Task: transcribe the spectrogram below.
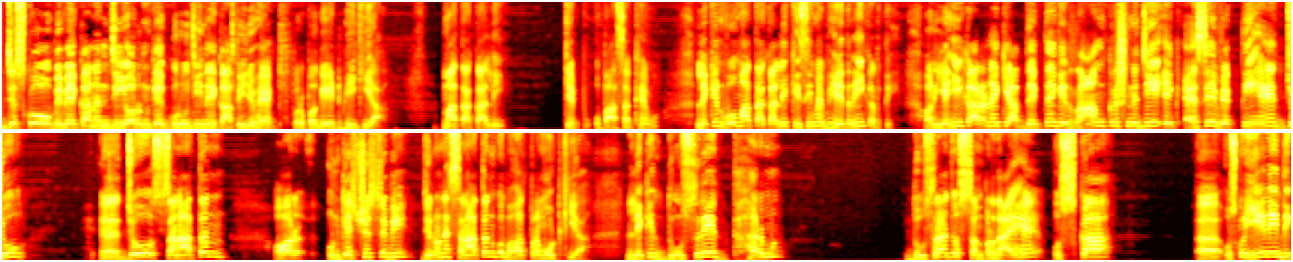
जिसको विवेकानंद जी और उनके गुरु जी ने काफ़ी जो है प्रोपगेट भी किया। माता काली के उपासक हैं वो। लेकिन वो माता काली किसी में भेद नहीं करती। और यही कारण है कि आप देखते हैं कि रामकृष्ण जी एक ऐसे व्यक्ति हैं जो जो सनातन और उनके शिष्य भी, जिन्होंने सनातन को बहुत प्रमोट किया। लेकिन दूसरे धर्म, दूसरा जो संप्रदाय है, उसका उसको ये नहीं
